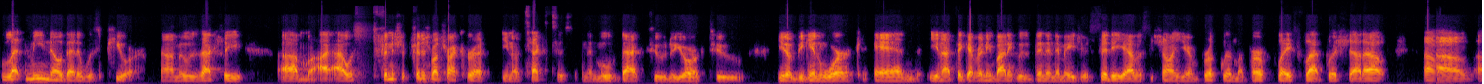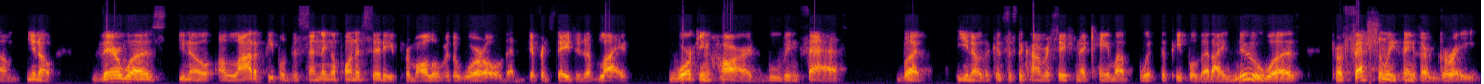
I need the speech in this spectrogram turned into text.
let me know that it was pure. Um, it was actually um, I, I, was finished finished my track career at you know Texas, and then moved back to New York to you know begin work. And you know, I think of anybody who's been in a major city, obviously, Sean, you're in Brooklyn, my birthplace, Flatbush, shout out. Uh, um, you know, there was you know a lot of people descending upon a city from all over the world at different stages of life, working hard, moving fast. But you know, the consistent conversation that came up with the people that I knew was professionally things are great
